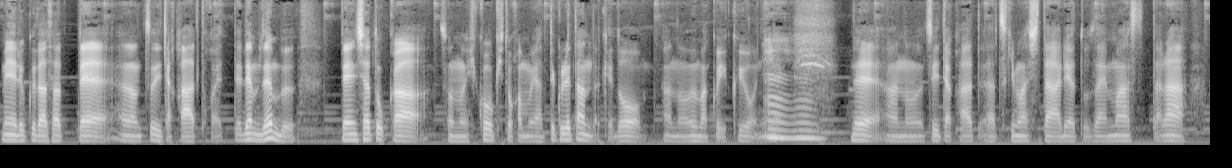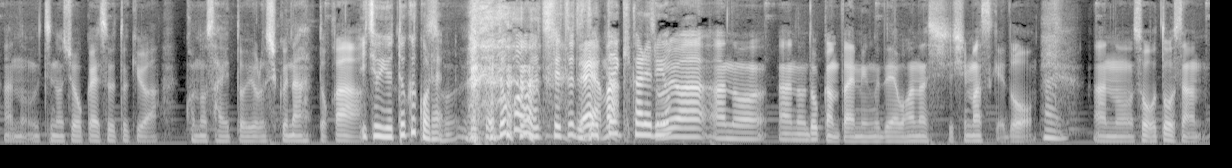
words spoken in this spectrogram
メールくださって「あの着いたか?」とか言ってでも全部電車とかその飛行機とかもやってくれたんだけどあのうまくいくようにね。うんうん。であの「着いたか?」あ着きましたありがとうございます」って言ったらあの「うちの紹介する時はこのサイトよろしくな」とか。一応言っとくこれ。どこの施設で 絶対聞かれるよ、まあそれはあのあのどっかのタイミングでお話ししますけどはいあのそうお父さん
